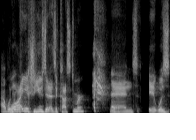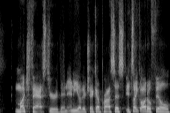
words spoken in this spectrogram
I would. Well, I actually used it as a customer, yeah. and it was much faster than any other checkout process. It's like autofill,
